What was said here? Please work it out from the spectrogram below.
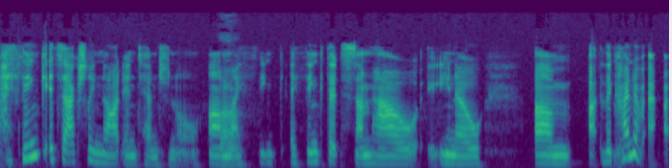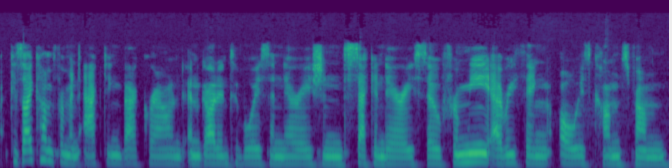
I think it's actually not intentional. Um, ah. I think I think that somehow you know um, the kind of because I come from an acting background and got into voice and narration secondary. So for me, everything always comes from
